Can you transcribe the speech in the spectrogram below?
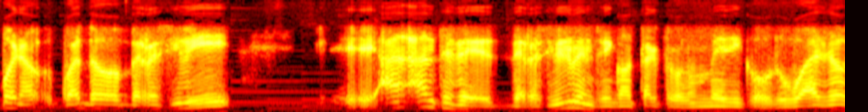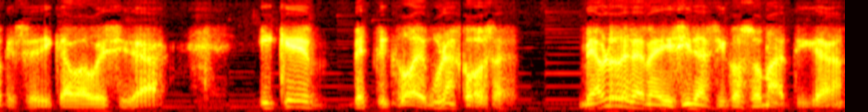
bueno, cuando me recibí, eh, antes de, de, recibirme entré en contacto con un médico uruguayo que se dedicaba a obesidad y que me explicó algunas cosas. Me habló de la medicina psicosomática,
